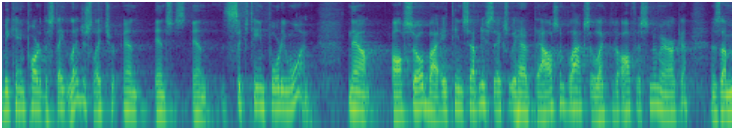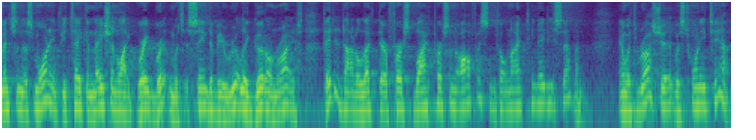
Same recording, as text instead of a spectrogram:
became part of the state legislature in, in, in 1641. Now, also, by 1876, we had 1,000 blacks elected to office in America. As I mentioned this morning, if you take a nation like Great Britain, which it seemed to be really good on race, they did not elect their first black person to office until 1987. And with Russia, it was 2010.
